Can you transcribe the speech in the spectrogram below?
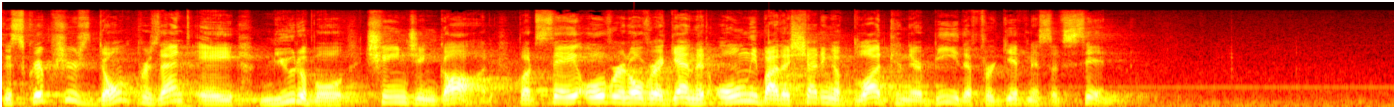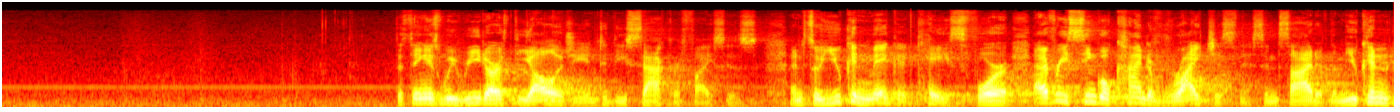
the scriptures don't present a mutable, changing God, but say over and over again that only by the shedding of blood can there be the forgiveness of sin. The thing is, we read our theology into these sacrifices. And so you can make a case for every single kind of righteousness inside of them. You can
